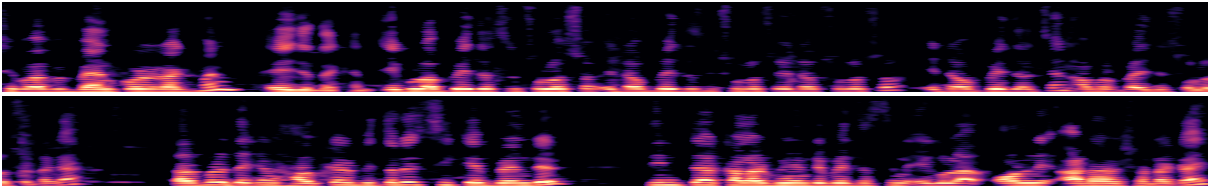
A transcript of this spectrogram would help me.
সেভাবে ব্যান করে রাখবেন। এই যে দেখেন এগুলো পেয়ে যাচ্ছেন ষোলোশো এটাও পেয়ে যাচ্ছেন ষোলোশো এটাও ষোলোশো এটাও পেয়ে যাচ্ছেন অফার প্রাইসে ষোলোশো টাকা। তারপরে দেখেন হালকার ভিতরে সিকে ব্র্যান্ডের তিনটা কালার ভেরিয়েন্টে পেয়ে যাচ্ছেন এগুলা অনলি আঠারোশো টাকায়।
